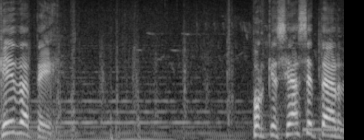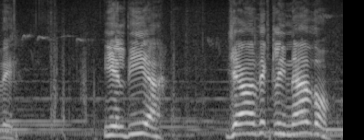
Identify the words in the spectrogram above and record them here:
Quédate, porque se hace tarde y el día ya ha declinado.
